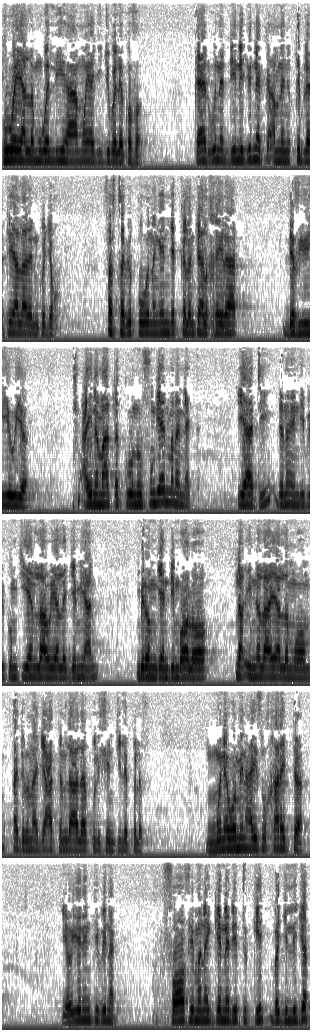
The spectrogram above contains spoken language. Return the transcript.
huwa yàlla mu waliha mooy aji jubale ko fa xeet wu ne diine ju nekk am nañu xibla te yàlla leen ko jox fastabiqu na ngeen njëkkalante al xayraat def yu yiw ya ay na maa takkuunu fu ngeen mën a nekk yaati dana indi bikum ci yéen laaw yàlla jamian mbirom ngeen di mbooloo ndax inna laa yàlla moom qadirun aji attan la ala kulli shin ci lépp lëf mu ne wa min haysu xarajta yow yonent bi nag foofi mën a génn di tukkiit ba julli jot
